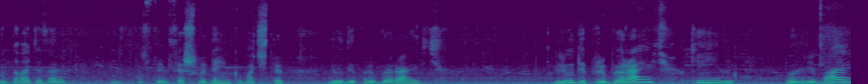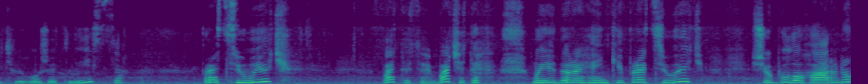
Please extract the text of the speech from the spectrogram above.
Ну, давайте зараз спустимося швиденько. Бачите, люди прибирають. Люди прибирають в Києві, вигрібають, вивозять листя, працюють. Бачите, бачите, мої дорогенькі, працюють, щоб було гарно.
